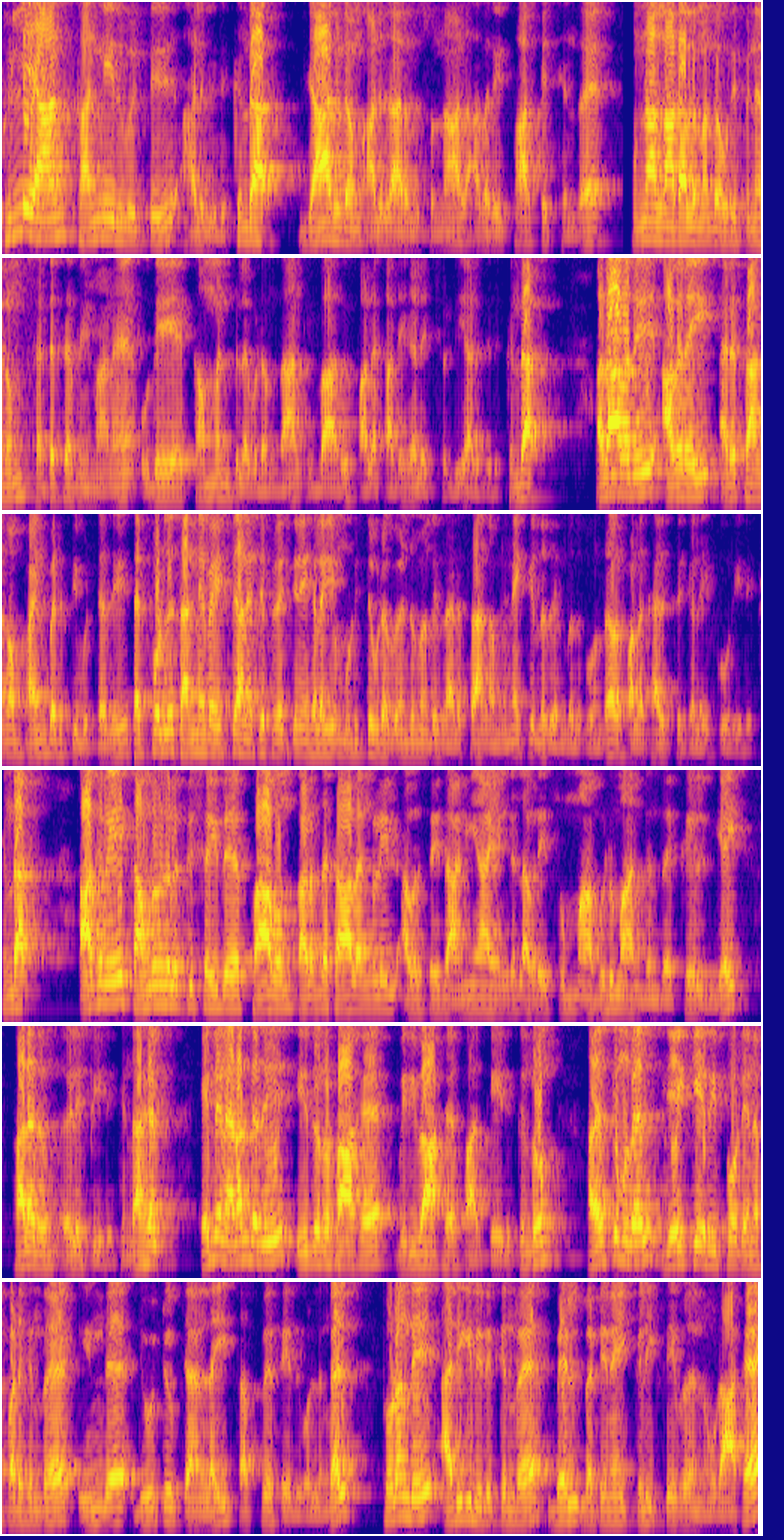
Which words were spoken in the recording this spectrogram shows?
பிள்ளையான் கண்ணீர் விட்டு அழுதிருக்கின்றார். யாரிடம் அழுதார் என்று சொன்னால் அவரை பார்க்க சென்ற முன்னாள் நாடாளுமன்ற உறுப்பினரும் சட்டத்தரணியுமான உதய கம்மன் பிளவிடம்தான் இவ்வாறு பல கதைகளை சொல்லி அழுதிருக்கின்றார். அதாவது அவரை அரசாங்கம் பயன்படுத்தி விட்டது தற்பொழுது தன்னை வைத்து அனைத்து பிரச்சனைகளையும் முடித்து விட வேண்டும் என்று இந்த அரசாங்கம் நினைக்கின்றது என்பது போன்று அவர் பல கருத்துக்களை கூறியிருக்கின்றார். ஆகவே தமிழர்களுக்கு செய்த பாவம் கடந்த காலங்களில் அவர் செய்த அநியாயங்கள் அவரை சும்மா விடுமா என்கின்ற கேள்வியை பலரும் எழுப்பி இருக்கின்றார்கள். என்ன நடந்தது? இது தொடர்பாக விரிவாக பார்க்க இருக்கின்றோம். அதற்கு முதல் ஜேகே ரிப்போர்ட் எனப்படுகின்ற இந்த யூடியூப் சேனலை சப்ஸ்கிரைப் செய்து கொள்ளுங்கள். தொடர்ந்து அருகில் இருக்கின்ற பெல் பட்டினை கிளிக் செய்வதன் ஊடாக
